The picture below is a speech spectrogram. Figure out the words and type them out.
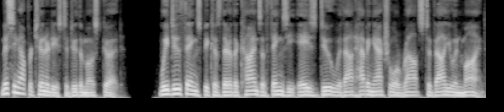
missing opportunities to do the most good. We do things because they're the kinds of things EAs do without having actual routes to value in mind,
